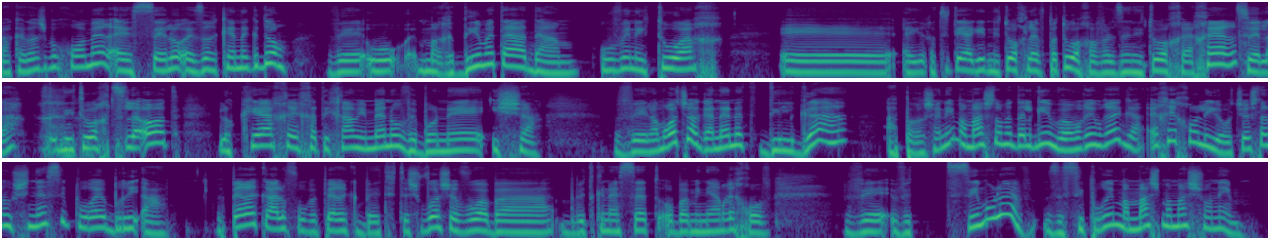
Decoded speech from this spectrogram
והקדוש ברוך הוא אומר, אעשה לו עזר כנגדו. והוא מרדים את האדם, ובניתוח, אה, רציתי להגיד ניתוח לב פתוח, אבל זה ניתוח אחר, צלע. ניתוח צלעות, לוקח אה, חתיכה ממנו ובונה אישה. ולמרות שהגננת דילגה, הפרשנים ממש לא מדלגים ואומרים, רגע, איך יכול להיות שיש לנו שני סיפורי בריאה, בפרק א' ובפרק ב', תשבו השבוע בבית כנסת או במניין רחוב, ו- ושימו לב, זה סיפורים ממש ממש שונים.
